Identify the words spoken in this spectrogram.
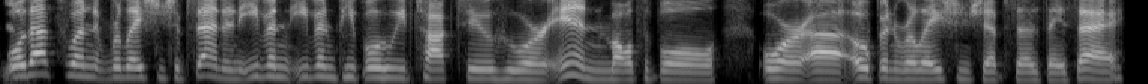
Yeah. Well, that's when relationships end, and even even people who we've talked to who are in multiple or uh, open relationships, as they say,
